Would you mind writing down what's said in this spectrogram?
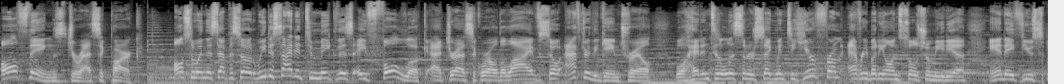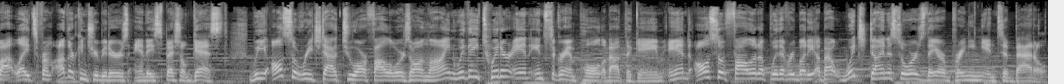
all things Jurassic Park. Also, in this episode, we decided to make this a full look at Jurassic World Alive, so after the game trail, we'll head into the listener segment to hear from everybody on social media and a few spotlights from other contributors and a special guest. We also reached out to our followers online with a Twitter and Instagram poll about the game and also followed up with everybody about which dinosaurs they are bringing into battle.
